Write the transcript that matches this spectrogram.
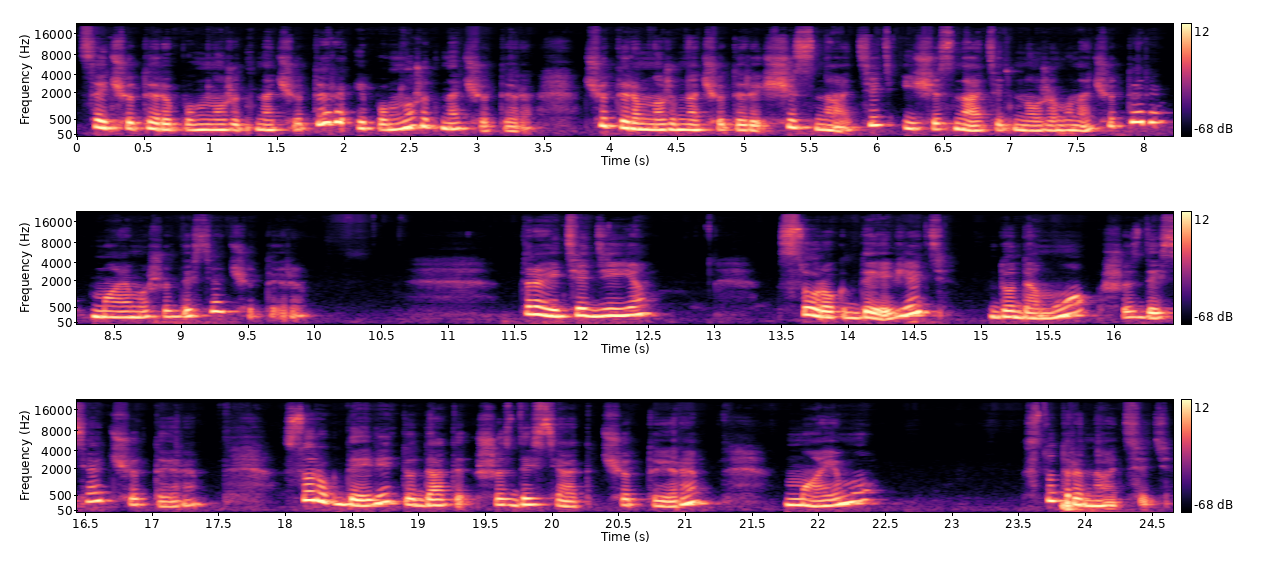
Це 4 помножити на 4 і помножити на 4. 4 множимо на 4 16 і 16 множимо на 4 маємо 64. Третя дія 49 додамо 64. 49 додати 64 маємо 113.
